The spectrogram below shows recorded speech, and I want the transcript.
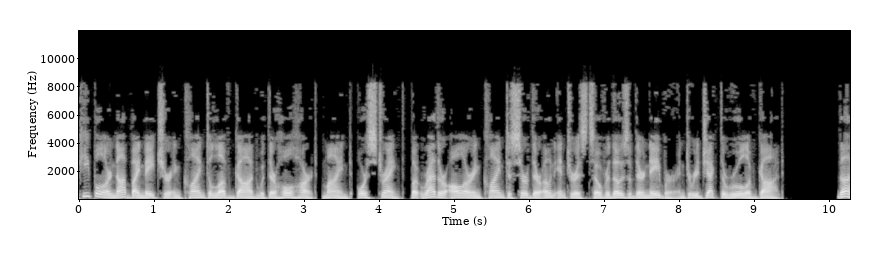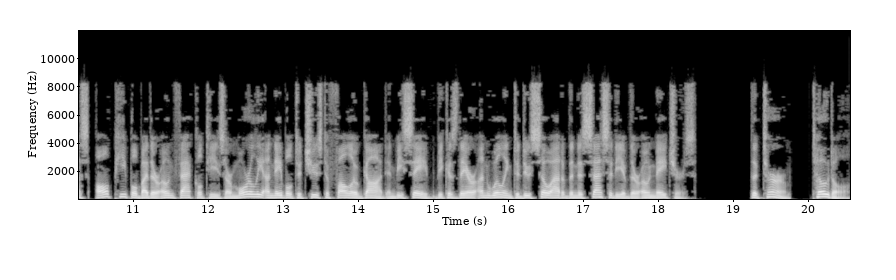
People are not by nature inclined to love God with their whole heart, mind, or strength, but rather all are inclined to serve their own interests over those of their neighbor and to reject the rule of God. Thus, all people by their own faculties are morally unable to choose to follow God and be saved because they are unwilling to do so out of the necessity of their own natures. The term, total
